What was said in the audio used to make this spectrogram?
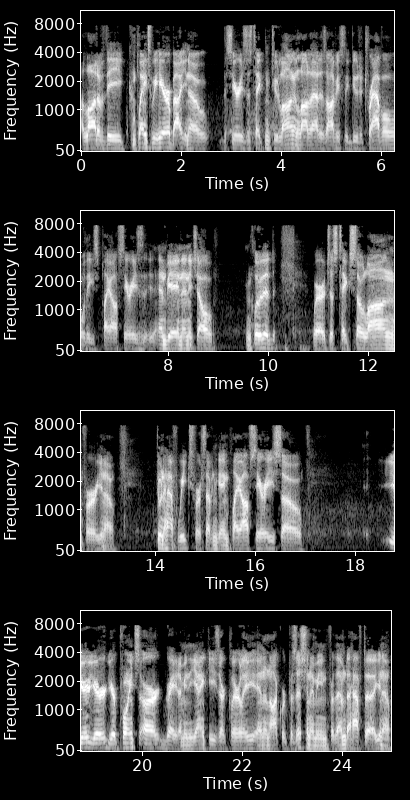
a lot of the complaints we hear about, you know, the series is taking too long, and a lot of that is obviously due to travel, these playoff series, NBA and NHL included, where it just takes so long for, you know, two and a half weeks for a seven game playoff series. So your, your, your points are great. I mean, the Yankees are clearly in an awkward position. I mean, for them to have to, you know,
